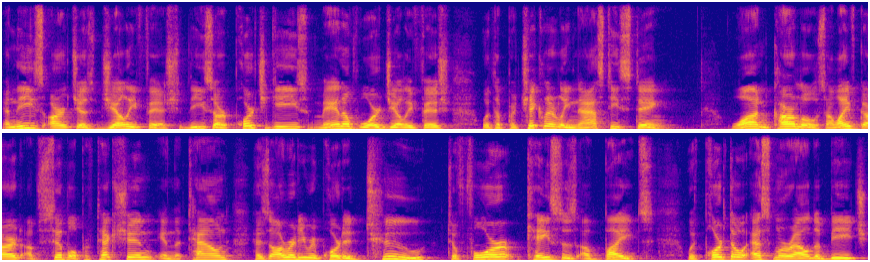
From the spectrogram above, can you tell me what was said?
And these aren't just jellyfish, these are Portuguese man-of-war jellyfish with a particularly nasty sting. Juan Carlos, a lifeguard of civil protection in the town, has already reported two to four cases of bites with Punta Esmeralda Beach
